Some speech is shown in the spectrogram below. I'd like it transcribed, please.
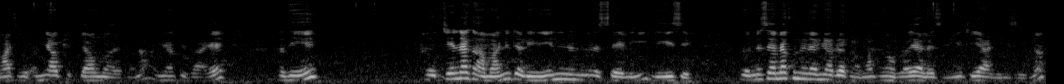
မှာဒီလိုအမြောက်ဖြစ်ပြောင်းသွားတယ်ပေါ့နော်အမြောက်ဖြစ်ပါတယ်ဒါပြင်ကျင်းတဲ့ခါမှာနှစ်တလီ20လီ40 29နဲ့မြောက်တဲ့ခါမှာကျွန်တော်ဘယ်ရလဲဆိုရင်140နော်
